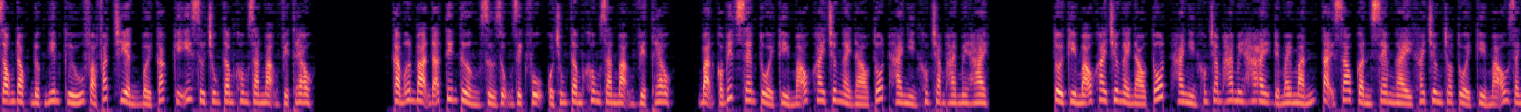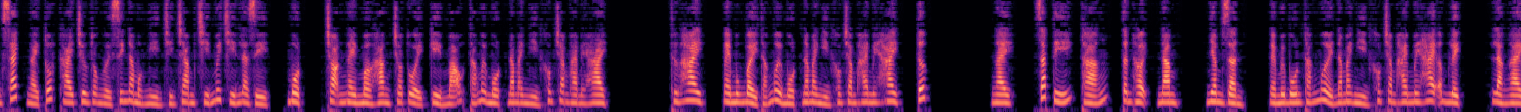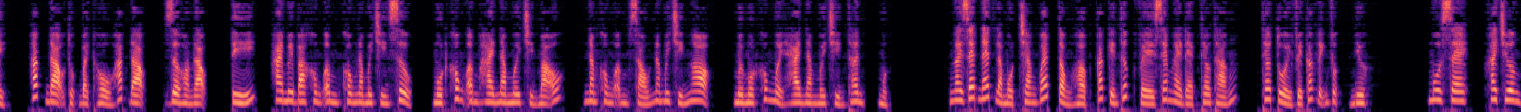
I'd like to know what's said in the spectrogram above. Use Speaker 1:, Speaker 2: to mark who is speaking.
Speaker 1: Giọng đọc được nghiên cứu và phát triển bởi các kỹ sư Trung tâm Không gian mạng Việt Theo. Cảm ơn bạn đã tin tưởng sử dụng dịch vụ của Trung tâm Không gian mạng Việt Theo. Bạn có biết xem tuổi kỷ mão khai trương ngày nào tốt 2022? Tuổi kỷ mão khai trương ngày nào tốt 2022 để may mắn, tại sao cần xem ngày khai trương cho tuổi kỷ mão danh sách ngày tốt khai trương cho người sinh năm 1999 là gì? 1. Chọn ngày mở hàng cho tuổi kỷ mão tháng 11 năm 2022. Thứ hai, ngày mùng 7 tháng 11 năm 2022, tức ngày Giáp Tý, tháng Tân Hợi, năm Nhâm Dần, ngày 14 tháng 10 năm 2022 âm lịch, là ngày Hắc đạo thuộc Bạch Hổ Hắc đạo, giờ Hoàng đạo, Tý, 230 âm 059 Sửu, 10 âm 259 Mão, 50 âm 659 Ngọ, 1112 59 Thân, 1. Ngay Znet là một trang web tổng hợp các kiến thức về xem ngày đẹp theo tháng, theo tuổi về các lĩnh vực như mua xe, khai trương,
